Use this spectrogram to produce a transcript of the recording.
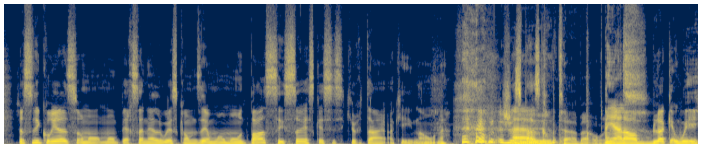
j'ai reçu des courriels sur mon, mon personnel où est-ce qu'on me disait, moi, mon mot de passe, c'est ça, est-ce que c'est sécuritaire? OK, non. là. Juste Euh, parce Et qu'on tabarouette. Et alors, bloc, oui,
